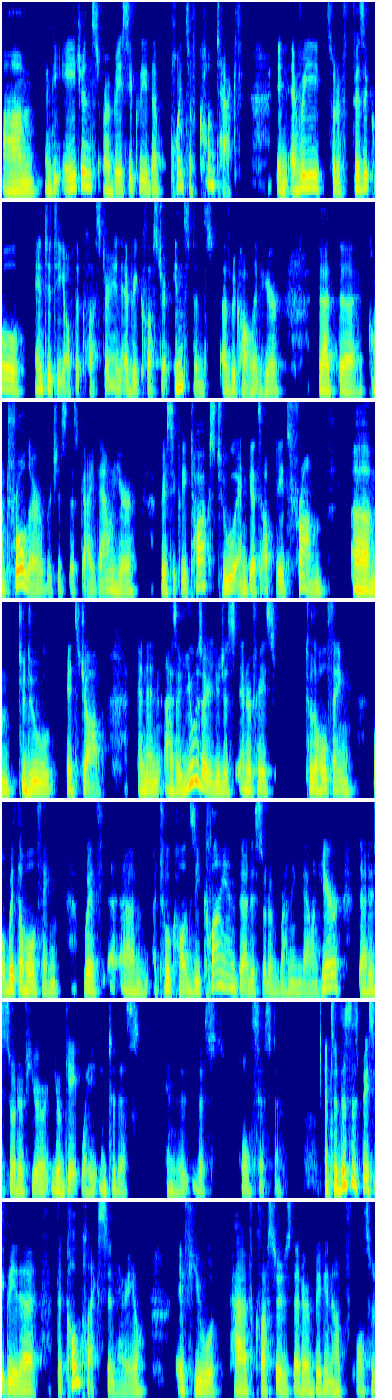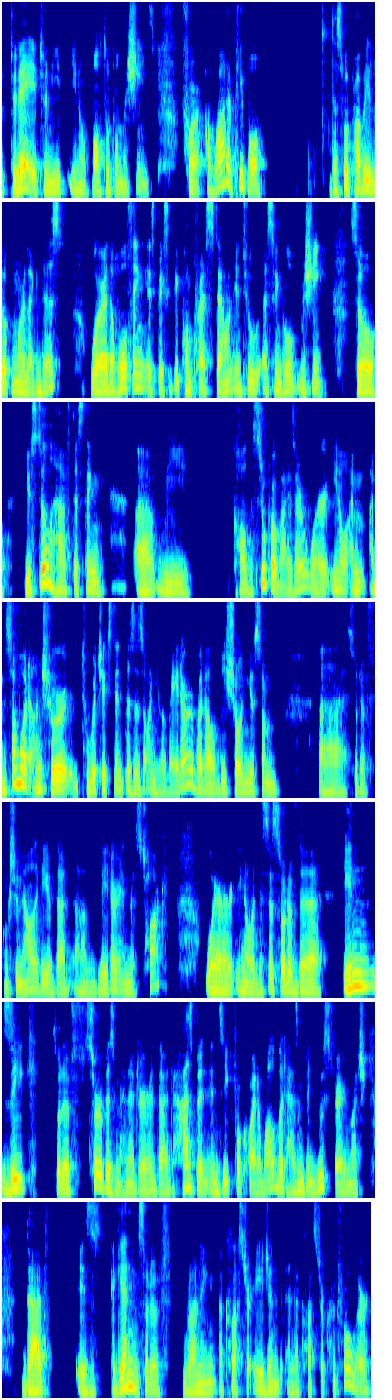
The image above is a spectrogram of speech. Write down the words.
Um, and the agents are basically the points of contact in every sort of physical entity of the cluster, in every cluster instance, as we call it here, that the controller, which is this guy down here, basically talks to and gets updates from um, to do its job. And then as a user, you just interface to the whole thing or with the whole thing with um, a tool called Zeek client that is sort of running down here. That is sort of your, your gateway into this, in this whole system. And so this is basically the, the complex scenario if you have clusters that are big enough also today to need you know multiple machines. For a lot of people, this will probably look more like this, where the whole thing is basically compressed down into a single machine. So you still have this thing uh, we called the supervisor, where you know I'm I'm somewhat unsure to which extent this is on your radar, but I'll be showing you some uh, sort of functionality of that um, later in this talk, where you know this is sort of the in Zeek sort of service manager that has been in Zeek for quite a while, but hasn't been used very much. That is again sort of running a cluster agent and a cluster controller,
